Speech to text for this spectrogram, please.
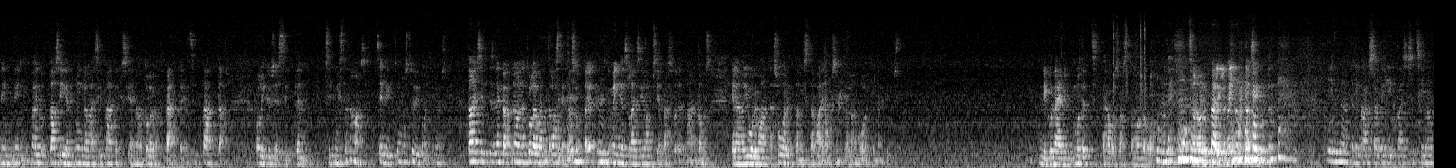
niin, niin vaikuttaa siihen, että minkälaisia päätöksiä nämä tulevat päättäjät sitten päättää. Oli kyse sitten sit mistä tahansa. Se liittyy myös hyvinvointiin myöskin. Tai sitten ne, ne on ne tulevat lastenkasvattajat, mm. minkälaisia lapsia kasvatetaan. Että onko elämä juuri vain tämä suorittamista vai onko nyt jollain muullakin merkitystä? Niin kuin näin, mutta tähän voisi vastata monta vuotta. Mutta ehkä muut sanoo nyt välillä, mä jatkan sitten. Niin, mä ajattelin kanssa jotenkin, tai siis, että siinä on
